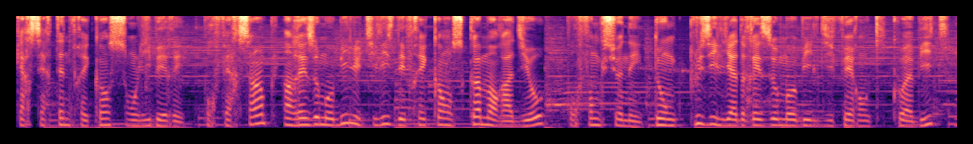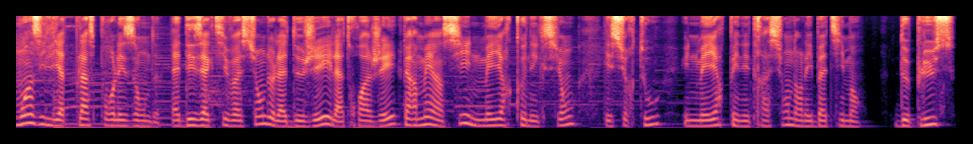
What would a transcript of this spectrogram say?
car certaines fréquences sont libérées. Pour faire simple, un réseau mobile utilise des fréquences comme en radio pour fonctionner. Donc plus il y a de réseaux mobiles différents qui cohabitent, moins il y a de place pour les ondes. La désactivation de la 2G et la 3G permet ainsi une meilleure connexion et surtout une meilleure pénétration dans les bâtiments. De plus,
